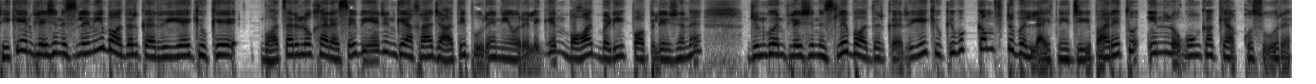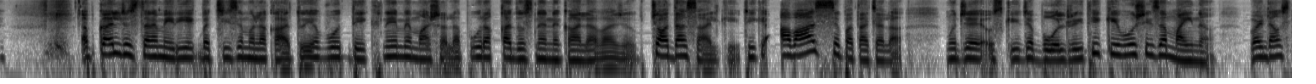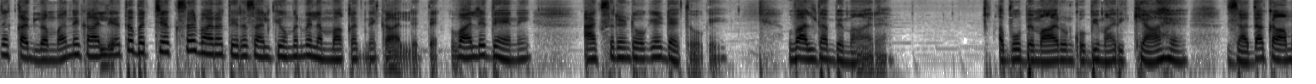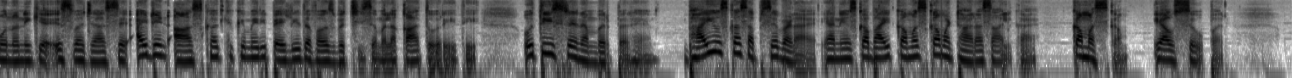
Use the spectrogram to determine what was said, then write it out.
ठीक है इन्फ्लेशन इसलिए नहीं बॉदर कर रही है क्योंकि बहुत सारे लोग खैर ऐसे भी हैं जिनके अखराज ही पूरे नहीं हो रहे, लेकिन बहुत बड़ी पॉपुलेशन है जिनको इन्फ्लेशन इसलिए बॉदर कर रही है क्योंकि वो कंफर्टेबल लाइफ नहीं जी पा रहे तो इन लोगों का क्या कसूर है? अब कल जिस तरह मेरी एक बच्ची से मुलाकात हुई, अब वो देखने में माशाल्लाह पूरा कद उसने निकाला हुआ जो चौदह साल की, ठीक है? आवाज़ से पता चला मुझे उसकी जब बोल रही थी कि वो शीज अ माइनर वरना उसने कद लंबा निकाल लिया था। बच्चे अक्सर बारह तेरह साल की उम्र में लंबा कद निकाल लेते वालिद है। नहीं एक्सीडेंट हो गया, डेथ हो गई। वालदा बीमार है। अब वो बीमार, उनको बीमारी क्या है? ज़्यादा काम उन्होंने किया इस वजह से। आई डेंट आस्क क्योंकि मेरी पहली दफ़ा उस बच्ची से मुलाकात हो रही थी। वो तीसरे नंबर पर है। भाई उसका सबसे बड़ा है, यानी उसका भाई कम अज कम अट्ठारह साल का है। कम अज कम, या उससे ऊपर।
